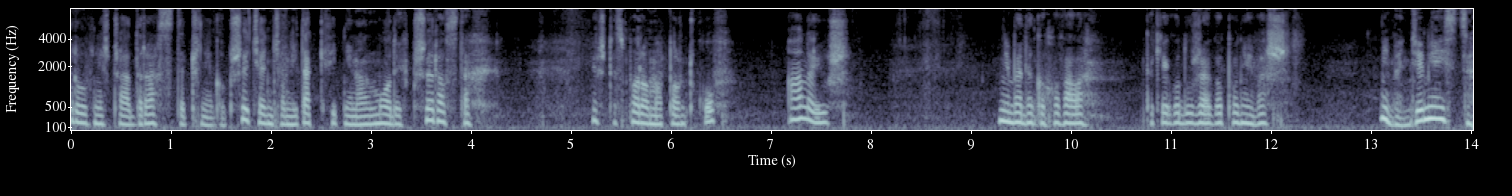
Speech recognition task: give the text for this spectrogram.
Również trzeba drastycznie go przyciąć. On i tak kwitnie na młodych przyrostach. Jeszcze sporo ma pączków, ale już nie będę go chowała takiego dużego, ponieważ nie będzie miejsca.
